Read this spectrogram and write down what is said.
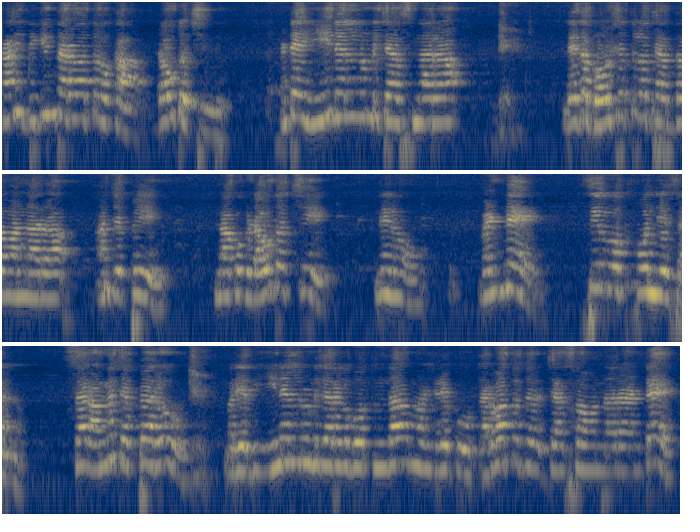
కానీ దిగిన తర్వాత ఒక డౌట్ వచ్చింది. అంటే ఈ నెల నుండి చేస్తున్నారా? లేదా భవిష్యత్తులో చేద్దామన్నారా? అని చెప్పి నాకు ఒక డౌట్ వచ్చి నేను వెంటనే సీఓకి ఫోన్ చేశాను. సార్ అన్న చెప్పారు మరి అది ఈ నెల నుండి జరగబోతుందా? మరి రేపు తర్వాత చేస్తామన్నారా అంటే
